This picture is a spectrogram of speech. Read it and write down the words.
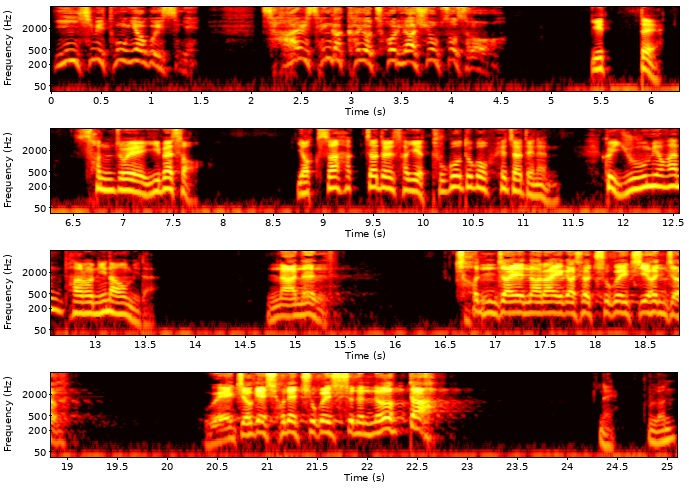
인심이 동의하고 있으니 잘 생각하여 처리하시옵소서. 이때 선조의 입에서 역사학자들 사이에 두고두고 회자되는 그 유명한 발언이 나옵니다. 나는 천자의 나라에 가서 죽을 지언정 외적의 손에 죽을 수는 없다. 네, 물론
